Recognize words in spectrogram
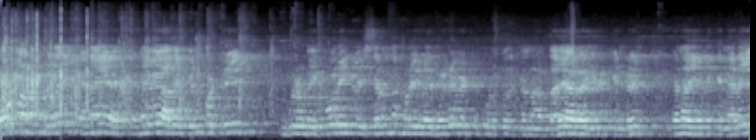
வருமானம் இல்லை. எனவே எனவே அதை பின்பற்றி உங்களுடைய கோரிக்கைகளை சிறந்த முறையில் நிறைவேற்றி கொடுப்பதற்கு நான் தயாராக இருக்கின்றேன். ஏன்னா எனக்கு நிறைய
